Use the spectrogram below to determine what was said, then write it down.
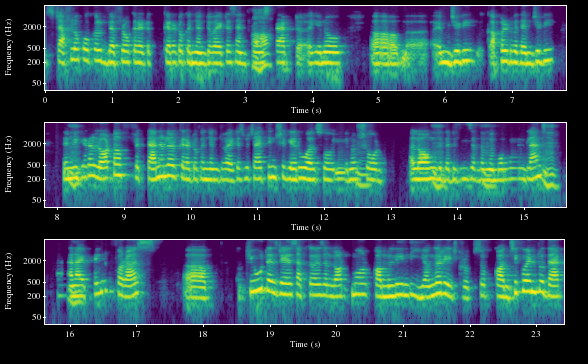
staphylococcal blepharokeratoconjunctivitis and uh-huh. post uh-huh. that, you know, um, MGD coupled with MGD. Then we get a lot of phlyctenular keratoconjunctivitis, which I think Shigeru also, you know, showed along with the disease of the meibomian glands. And I think for us, uh, acute SJS occurs a lot more commonly in the younger age group. So consequent to that,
